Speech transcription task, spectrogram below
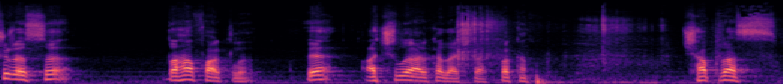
Şurası daha farklı ve açılı arkadaşlar. Bakın. Çapraz.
